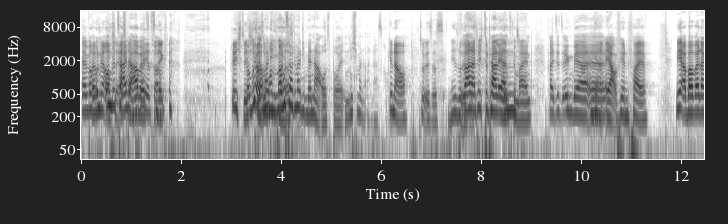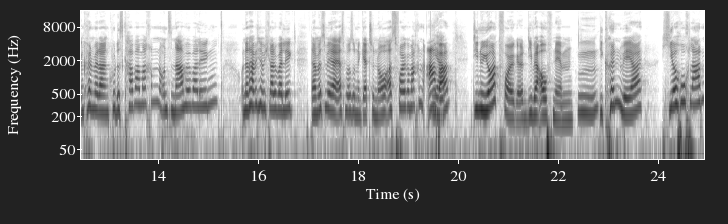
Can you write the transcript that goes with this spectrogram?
Einfach un unbezahlte Bruder, jetzt. Richtig. Man muss, ja, ja auch so mal die, man muss auch immer die Männer ausbeuten, nicht mal andersrum. Genau, so ist es. Nee, so War ist es. natürlich total ernst Und- gemeint. Falls jetzt irgendwer. Äh, Ja, ja, auf jeden Fall. Nee, aber weil dann können wir da ein cooles Cover machen, uns einen Namen überlegen. Und dann habe ich nämlich gerade überlegt, dann müssen wir ja erstmal so eine Get to Know Us Folge machen. Aber Ja. die New York Folge, die wir aufnehmen, Hm. die können wir ja hier hochladen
